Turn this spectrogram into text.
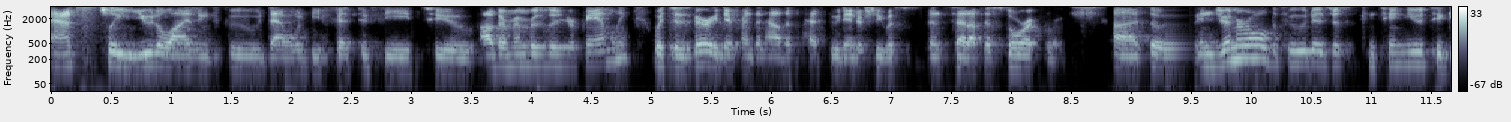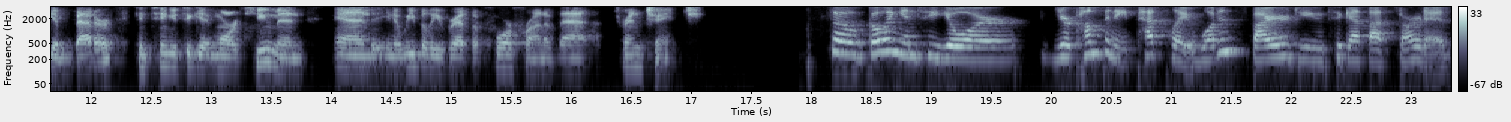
actually utilizing food that would be fit to feed to other members of your family, which is very different than how the pet food industry was been set up historically. Uh, so in general, the food has just continued to get better, continue to get more human, and you know we believe we're at the forefront of that trend change. So going into your your company, PetPlate, what inspired you to get that started?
